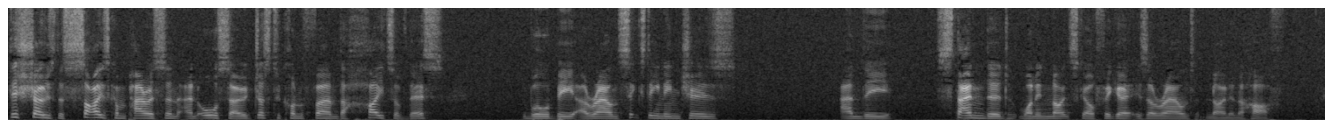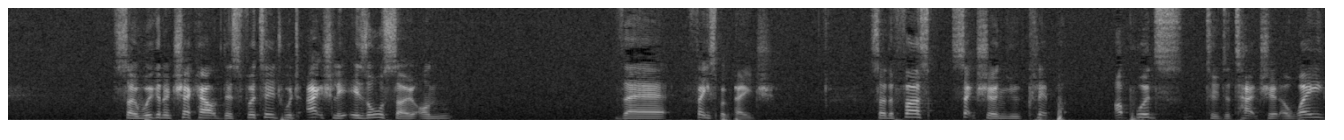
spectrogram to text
This shows the size comparison and also just to confirm the height of this will be around 16 inches and the standard 1 in 9 scale figure is around 9.5. So we're going to check out this footage which actually is also on their Facebook page. So the first section you clip upwards to detach it away.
